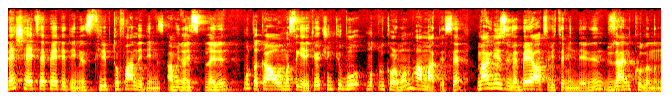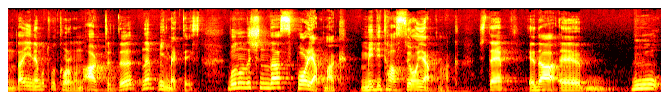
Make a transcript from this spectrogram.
5-HTP dediğimiz, triptofan dediğimiz amino asitlerin mutlaka olması gerekiyor. Çünkü bu mutluluk hormonunun ham maddesi. Magnezyum ve B6 vitaminlerinin düzenli kullanımında yine mutluluk hormonunu arttırdığını bilmekteyiz. Bunun dışında spor yapmak, meditasyon yapmak, işte ya da e, bu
